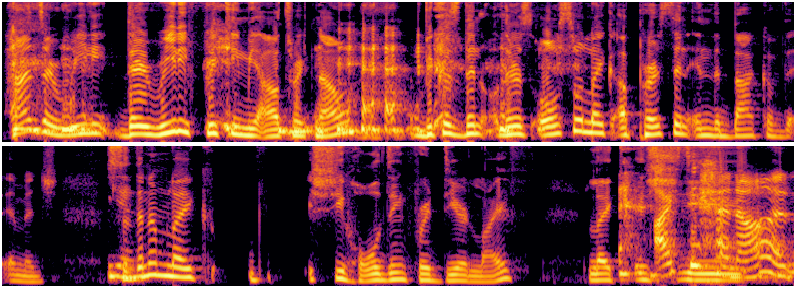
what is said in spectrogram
Hands are really they're really freaking me out right now because then there's also like a person in the back of the image. So Yeah. then I'm like, is she holding for dear life? Like is I she? see Hanan.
